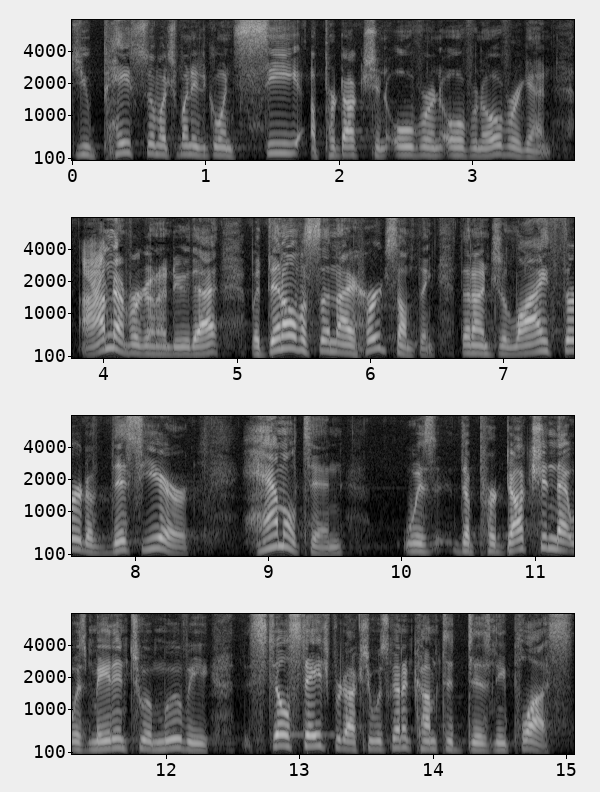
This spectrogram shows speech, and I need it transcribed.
do you pay so much money to go and see a production over and over and over again? I'm never going to do that. But then all of a sudden I heard something that on July 3rd of this year, Hamilton was the production that was made into a movie, still stage production, was going to come to Disney Plus.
